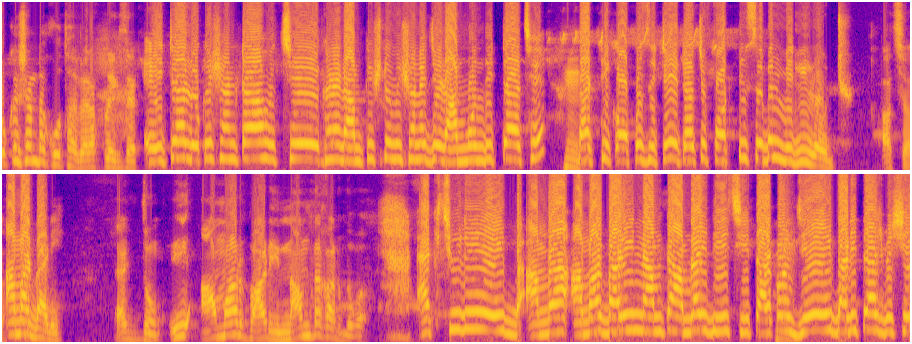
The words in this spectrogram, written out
লোকেশনটা কোথায় ব্যারাকপুর এক্সাক্ট এইটা লোকেশনটা হচ্ছে এখানে রামকৃষ্ণ মিশনের যে রাম মন্দিরটা আছে তার ঠিক অপোজিটে এটা হচ্ছে ফর্টি সেভেন মিডল রোড আচ্ছা। আমার বাড়ি। একদম। এই আমার বাড়ি নামটা কার দেওয়া? অ্যাকচুয়ালি এই আমরা আমার বাড়ির নামটা আমরাই দিয়েছি তার কারণ যে এই বাড়িতে আসবে সে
